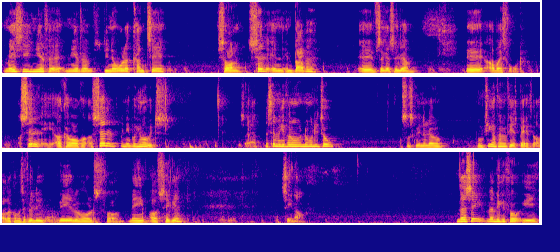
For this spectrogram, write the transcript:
Messi, 99, 99 Dinola, Kanté, Son, selv en Mbappe, øh, så kan jeg sælge ham, øh, og Rashford, og selv, og Kavauka, og selv en Ibrahimovic. Så ja, lad os se, om vi kan få nogle, nogle af de to, og så skal vi ind og lave nogle 1085 bagefter, og der kommer selvfølgelig VL Walls for main og second senere. Lad os se, hvad vi kan få i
